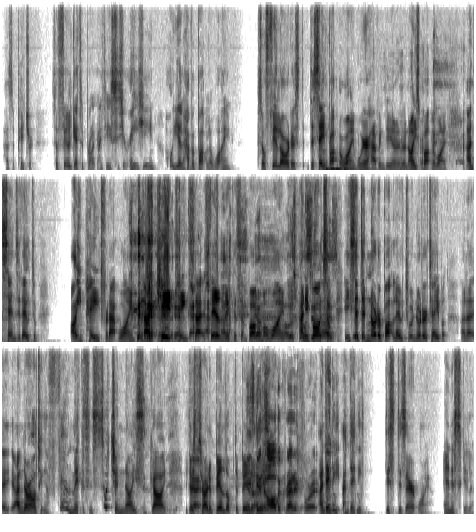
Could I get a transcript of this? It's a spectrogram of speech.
has a picture. So Phil gets a bright idea. He says, "You're 18. Oh, you'll have a bottle of wine." So Phil orders the same bottle of wine we're having, the, you know, the nice bottle of wine, and sends it out to him. I paid for that wine. But that kid thinks that Phil Mickelson bought yeah. him a wine, oh, and he bought nice. some. He sent another bottle out to another table, and I, and they're all thinking Phil Mickelson's such a nice guy, just yeah. trying to build up the bill. He's getting all the credit for it. And then he and then he this dessert wine, Inniskillin.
